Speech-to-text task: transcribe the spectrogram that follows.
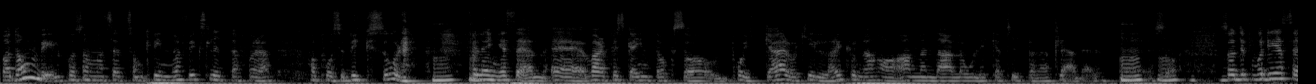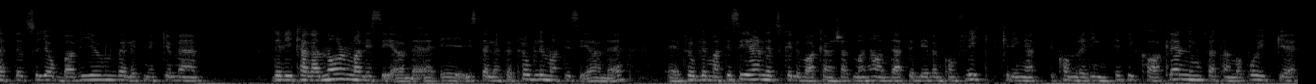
vad de vill på samma sätt som kvinnor fick slita för att ha på sig byxor mm. för länge sedan. Eh, varför ska inte också pojkar och killar kunna ha, använda alla olika typer av kläder? Mm. Eh, så mm. så det, på det sättet så jobbar vi ju väldigt mycket med det vi kallar normaliserande istället för problematiserande. Eh, problematiserandet skulle vara kanske att man hade att det blev en konflikt kring att Konrad inte fick ha klänning för att han var pojke.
